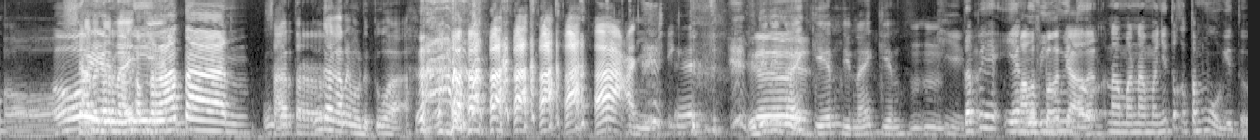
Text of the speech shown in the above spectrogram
oh, Oh, yang dia naikin? keberatan. Enggak, Shutter. enggak karena emang udah tua. Ah, anjing. Jadi dinaikin, dinaikin. Mm-mm. Gila. tapi yang gue bingung itu nama-namanya tuh ketemu gitu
